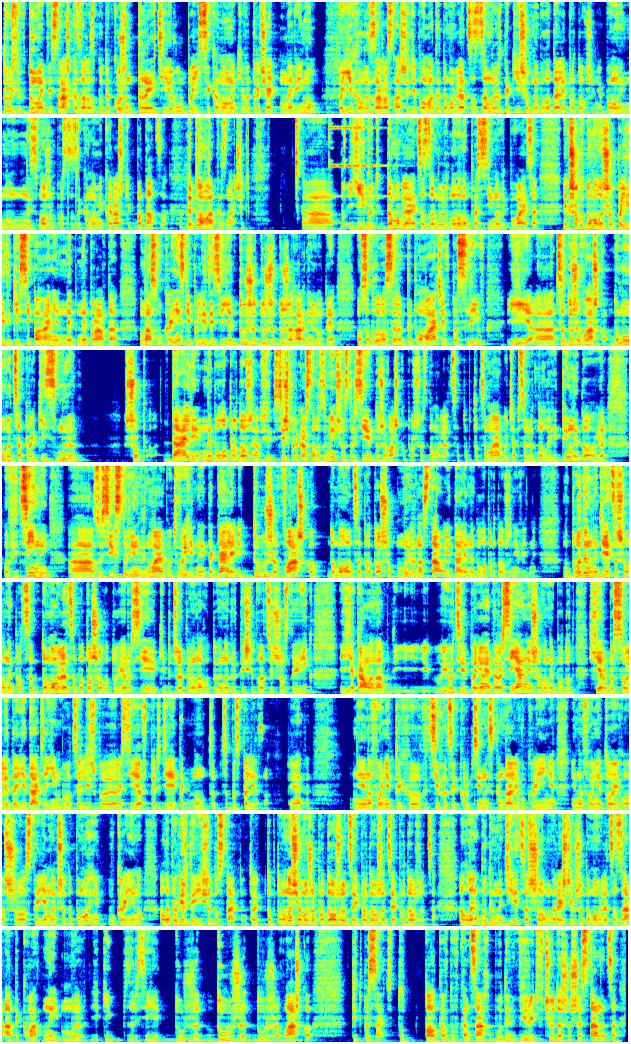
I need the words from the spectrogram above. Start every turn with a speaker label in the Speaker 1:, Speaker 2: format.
Speaker 1: Друзі, вдумайтесь, Рашка зараз буде кожен третій рубль з економіки витрачати на війну. Поїхали зараз наші дипломати домовлятися за мир такий, щоб не було далі продовження. Бо ми ну не зможемо просто з економікою Рашки бадатися. Дипломати, значить. Їдуть, домовляються за мир. Ну воно постійно відбувається. Якщо ви думали, що політики всі погані, не, неправда. У нас в українській політиці є дуже дуже дуже гарні люди, особливо серед дипломатів, послів. І а, це дуже важко домовитися про якийсь мир, щоб далі не було продовження. Всі- ж прекрасно розуміють, що з Росією дуже важко про щось домовлятися. Тобто, це має бути абсолютно легітимний договір, офіційний. З усіх сторін він має бути вигідний і так далі. І дуже важко домовитися про те, щоб мир настав і далі не було продовження війни. Ну будемо надіятися, що вони про це домовляться, бо то, що готує Росія, які бюджети вона готує на 2026 рік, і яка вона і, оці, понімаєте, росіяни, що вони будуть херби солі доїдати, а їм би оце ліж би Росія вперді, так ну це, це безполезно. Понімаєте? І на фоні тих о, всіх оцих корупційних скандалів в Україні, і на фоні того, що стає менше допомоги в Україну, але повірте, її ще достатньо. Тобто воно ще може продовжуватися і продовжуватися і продовжуватися. Але будемо надіятися, що нарешті вже домовляться за адекватний мир, який з Росією дуже, дуже, дуже важко підписати. Тут палка в двох концах, будемо вірити в чудо, що щось станеться.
